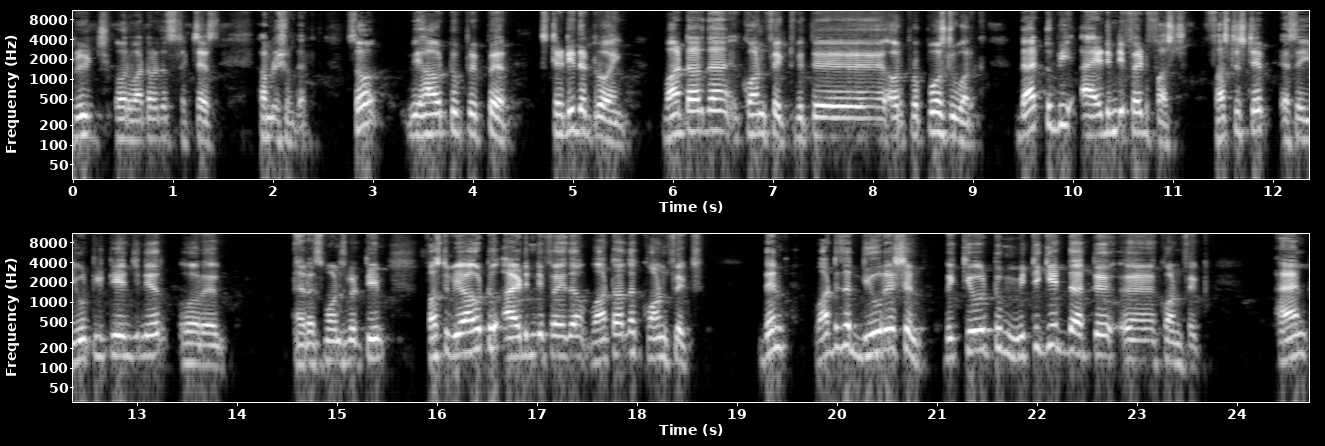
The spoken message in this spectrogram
bridge or whatever the structures completion of that. So we have to prepare study the drawing. What are the conflict with uh, our proposed work? That to be identified first first step as a utility engineer or a, a responsible team first we have to identify the what are the conflicts. Then what is the duration required to mitigate that uh, conflict? And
